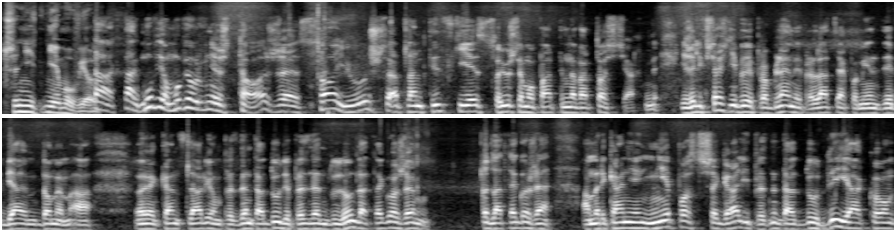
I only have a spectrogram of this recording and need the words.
czy nie, nie mówią? Tak, tak, mówią, mówią również to, że sojusz atlantycki jest sojuszem opartym na wartościach. Jeżeli wcześniej były problemy w relacjach pomiędzy Białym Domem a kancelarią prezydenta Dudy, prezydent Dudą, dlatego, że to dlatego, że Amerykanie nie postrzegali prezydenta Dudy jako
